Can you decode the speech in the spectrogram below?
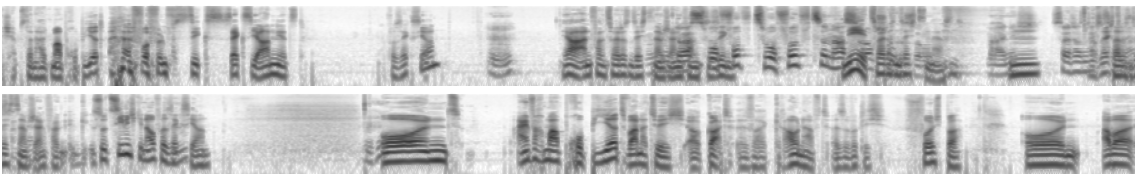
ich habe es dann halt mal probiert, vor fünf, sechs, sechs Jahren jetzt. Vor sechs Jahren? Mhm. Ja, Anfang 2016 habe ich du angefangen zu singen. 2015 hast Nee, du auch 2016 schon erst. meine ich. Mhm. 2016. 2016 habe ich angefangen. So ziemlich genau vor sechs Jahren. Mhm. Und einfach mal probiert, war natürlich, oh Gott, es war grauenhaft, also wirklich furchtbar. Und aber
